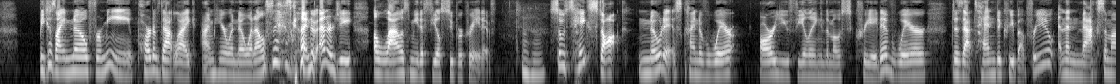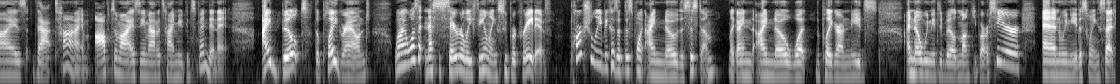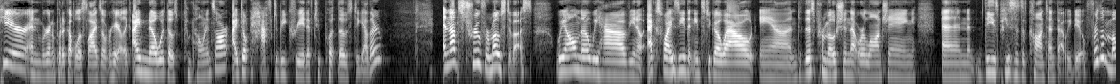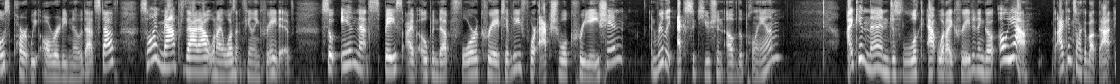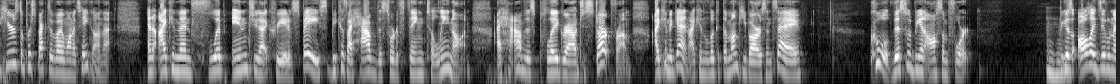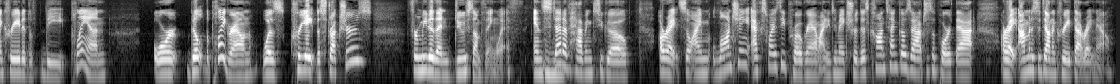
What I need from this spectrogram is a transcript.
because I know for me, part of that, like, I'm here when no one else is kind of energy allows me to feel super creative. Mm-hmm. So take stock, notice kind of where are you feeling the most creative? Where does that tend to creep up for you? And then maximize that time, optimize the amount of time you can spend in it. I built the playground when I wasn't necessarily feeling super creative partially because at this point I know the system. Like I I know what the playground needs. I know we need to build monkey bars here and we need a swing set here and we're going to put a couple of slides over here. Like I know what those components are. I don't have to be creative to put those together. And that's true for most of us. We all know we have, you know, XYZ that needs to go out and this promotion that we're launching and these pieces of content that we do. For the most part, we already know that stuff. So I mapped that out when I wasn't feeling creative. So in that space, I've opened up for creativity, for actual creation and really execution of the plan. I can then just look at what I created and go, oh, yeah, I can talk about that. Here's the perspective I want to take on that. And I can then flip into that creative space because I have this sort of thing to lean on. I have this playground to start from. I can, again, I can look at the monkey bars and say, cool, this would be an awesome fort. Mm-hmm. Because all I did when I created the, the plan or built the playground was create the structures for me to then do something with instead mm-hmm. of having to go, all right, so I'm launching XYZ program. I need to make sure this content goes out to support that. All right, I'm going to sit down and create that right now.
